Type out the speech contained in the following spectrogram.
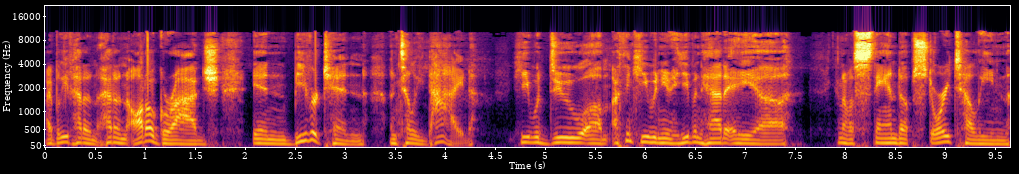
I believe had a had an auto garage in Beaverton until he died. He would do um, I think he would you know, he even had a uh, kind of a stand up storytelling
